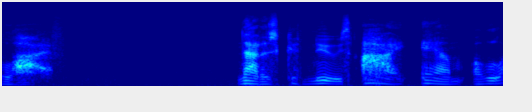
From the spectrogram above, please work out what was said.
alive. And that is good news. I am alive.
